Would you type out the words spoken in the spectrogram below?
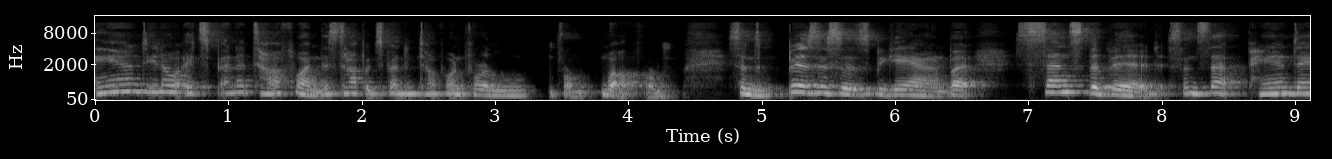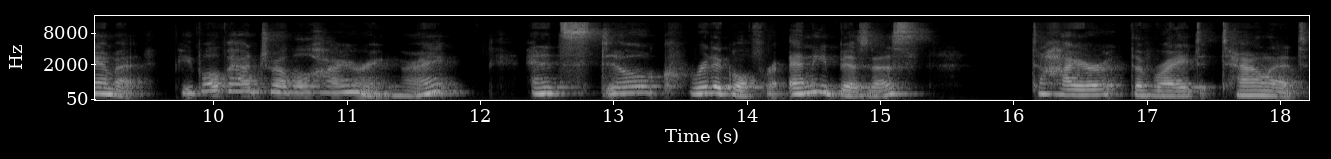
And you know, it's been a tough one. This topic's been a tough one for, for well, for, since businesses began, but since the vid, since that pandemic, people have had trouble hiring, right? And it's still critical for any business to hire the right talent.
